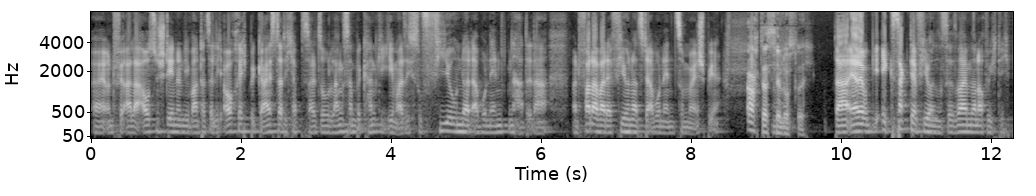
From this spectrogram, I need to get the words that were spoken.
Äh, und für alle Außenstehenden, die waren tatsächlich auch recht begeistert. Ich habe es halt so langsam bekannt gegeben, als ich so 400 Abonnenten hatte da. Mein Vater war der 400. Abonnent zum Beispiel. Ach, das ist ja Mhm. lustig. Da, er, exakt der 400. Das war ihm dann auch wichtig.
